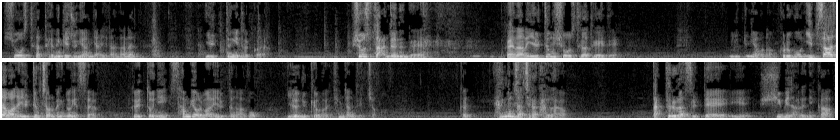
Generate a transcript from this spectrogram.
쇼호스트가 되는 게 중요한 게 아니라 나는 1등이 될 거야. 쇼호스트 안 됐는데. 그냥 나는 1등 쇼호스트가 돼야 돼. 1등이 하나. 그리고 입사하자마자 1등처럼 행동했어요. 그랬더니 3개월 만에 1등하고 1년 6개월 만에 팀장 됐죠. 그러니까 행동 자체가 달라요. 딱 들어갔을 때 이게 쉽이 다르니까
